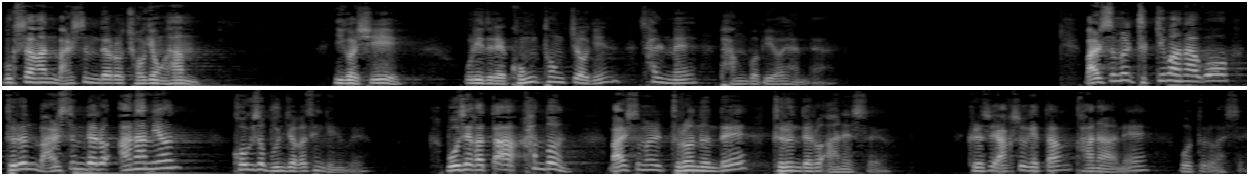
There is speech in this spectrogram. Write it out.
묵상한 말씀대로 적용함. 이것이 우리들의 공통적인 삶의 방법이어야 한다. 말씀을 듣기만 하고 들은 말씀대로 안 하면 거기서 문제가 생기는 거예요. 모세가 딱 한 번 말씀을 들었는데 들은 대로 안 했어요. 그래서 약속의 땅 가나안에 못 들어갔어요.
